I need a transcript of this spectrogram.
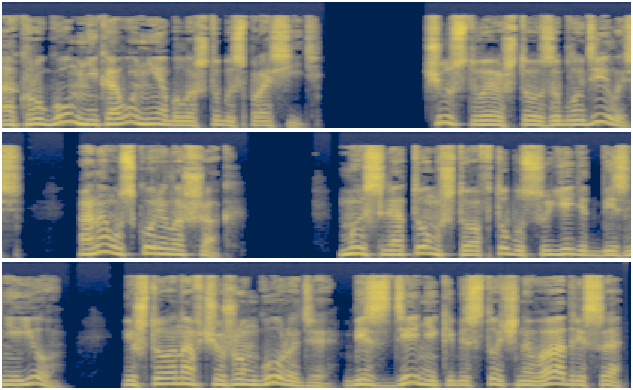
а кругом никого не было, чтобы спросить. Чувствуя, что заблудилась, она ускорила шаг. Мысль о том, что автобус уедет без нее, и что она в чужом городе, без денег и без точного адреса,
